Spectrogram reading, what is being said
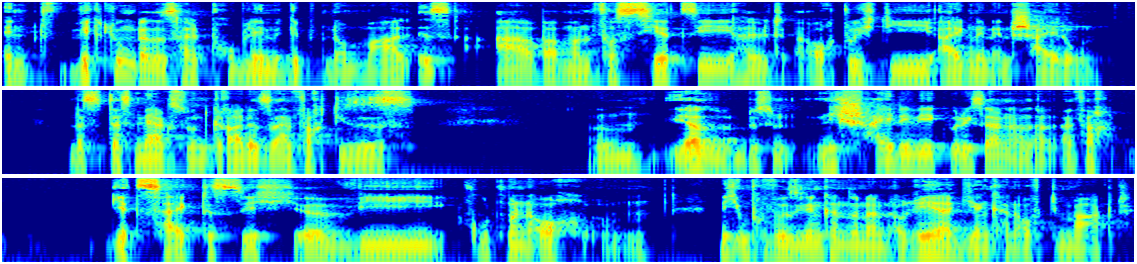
Entwicklung, dass es halt Probleme gibt, normal ist, aber man forciert sie halt auch durch die eigenen Entscheidungen. Und das, das merkst du. Und gerade ist einfach dieses, ähm, ja, so ein bisschen nicht Scheideweg, würde ich sagen, also einfach jetzt zeigt es sich, äh, wie gut man auch ähm, nicht improvisieren kann, sondern reagieren kann auf den Markt.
